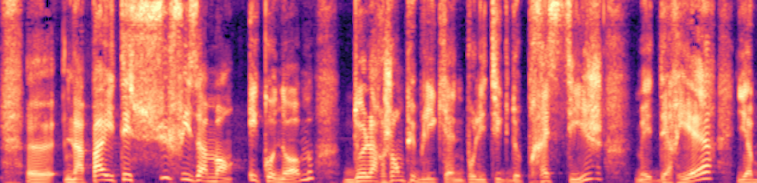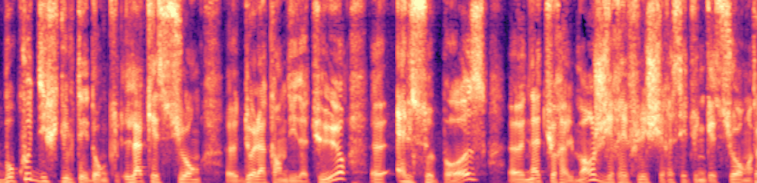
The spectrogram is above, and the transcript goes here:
n'a pas été suffisamment économe de l'argent public. Il y a une politique de prestige, mais derrière, il y a beaucoup de difficultés. Donc la question euh, de la candidature, euh, elle se pose naturellement. J'y réfléchirai. C'est une question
